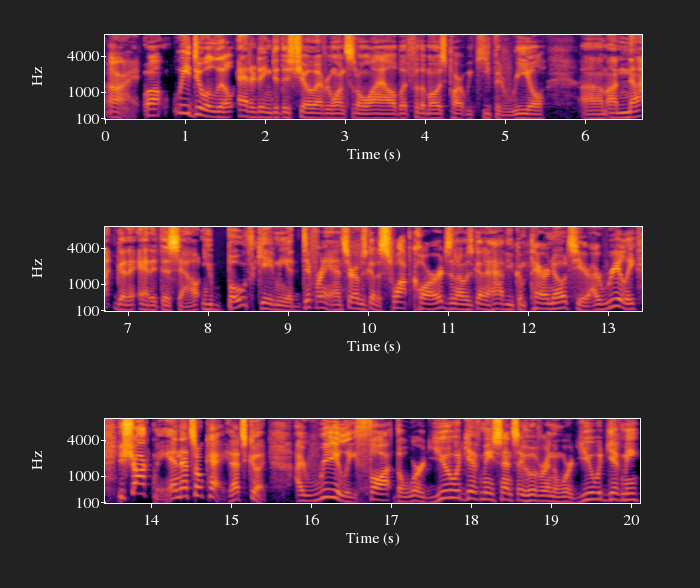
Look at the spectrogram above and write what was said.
All right. Well, we do a little editing to this show every once in a while, but for the most part, we keep it real. Um, I'm not going to edit this out. You both gave me a different answer. I was going to swap cards and I was going to have you compare notes here. I really, you shocked me, and that's okay. That's good. I really thought the word you would give me, Sensei Hoover, and the word you would give me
